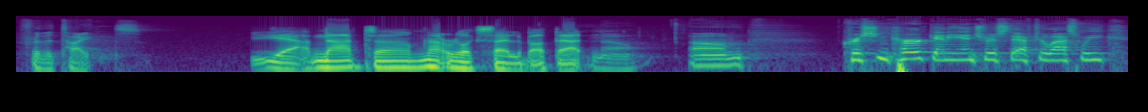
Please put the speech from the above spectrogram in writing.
for the Titans. Yeah, not um, not real excited about that. No. Um, Christian Kirk, any interest after last week?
